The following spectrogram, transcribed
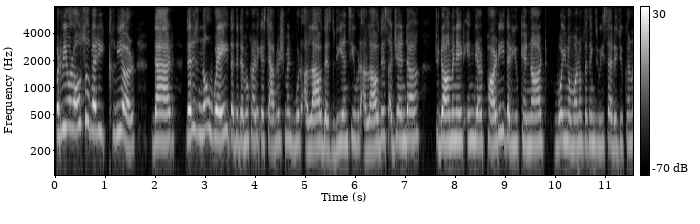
But we were also very clear that there is no way that the Democratic establishment would allow this, the DNC would allow this agenda to dominate in their party. That you cannot, well, you know, one of the things we said is you can,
